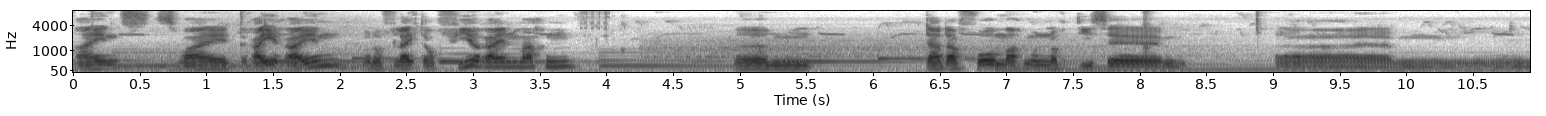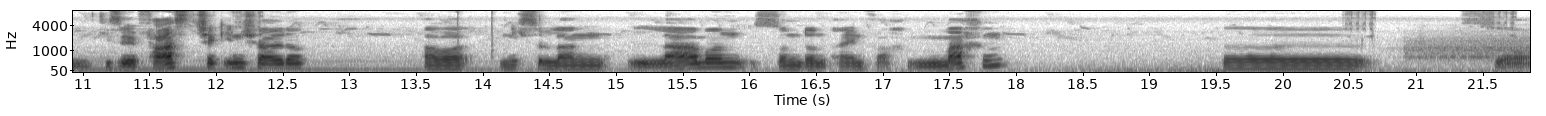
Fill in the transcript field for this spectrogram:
eins, zwei, drei Reihen oder vielleicht auch vier Reihen machen. Ähm, da davor machen wir noch diese ähm, diese Fast-Check-In-Schalter. Aber nicht so lang labern, sondern einfach machen. Äh, so.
